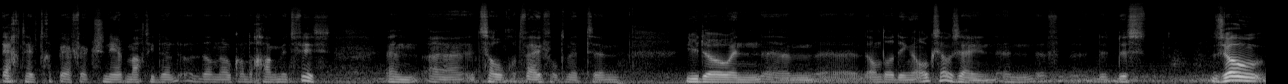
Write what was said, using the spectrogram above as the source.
echt heeft geperfectioneerd, mag hij dan, dan ook aan de gang met vis. En het zal ongetwijfeld met um, judo en um, uh, andere dingen ook zo zijn. En, uh, dus zo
